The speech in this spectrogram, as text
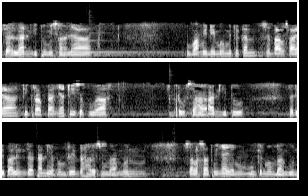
jalan gitu misalnya. Upah minimum itu kan setahu saya diterapkannya di sebuah perusahaan gitu jadi paling enggak kan ya pemerintah harus membangun salah satunya ya mungkin membangun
